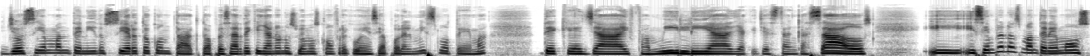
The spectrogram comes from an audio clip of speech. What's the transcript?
yo sí he mantenido cierto contacto, a pesar de que ya no nos vemos con frecuencia por el mismo tema, de que ya hay familia, ya que ya están casados y, siempre nos mantenemos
